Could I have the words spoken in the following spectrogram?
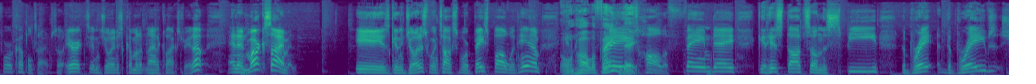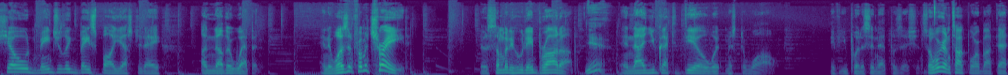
for a couple times. So Eric's going to join us coming up nine o'clock straight up, and then Mark Simon is going to join us. We're going to talk some more baseball with him On Hall of Fame Braves Day. Hall of Fame Day. Get his thoughts on the speed. The Bra- the Braves showed Major League Baseball yesterday another weapon, and it wasn't from a trade. It was somebody who they brought up. yeah. And now you got to deal with Mr. Wall if you put us in that position. So we're going to talk more about that.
